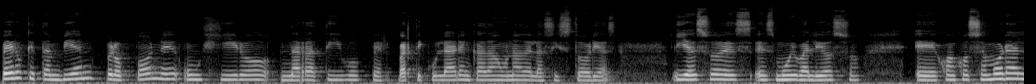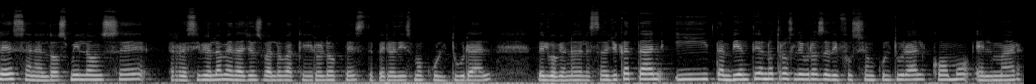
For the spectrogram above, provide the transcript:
pero que también propone un giro narrativo particular en cada una de las historias. Y eso es, es muy valioso. Eh, Juan José Morales en el 2011 recibió la medalla Osvaldo Vaqueiro López de Periodismo Cultural del Gobierno del Estado de Yucatán y también tiene otros libros de difusión cultural como El mar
